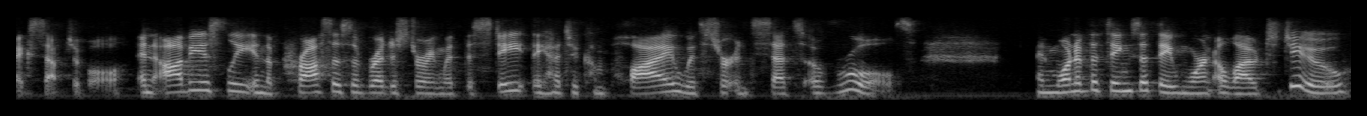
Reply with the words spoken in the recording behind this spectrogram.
acceptable and obviously in the process of registering with the state they had to comply with certain sets of rules and one of the things that they weren't allowed to do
